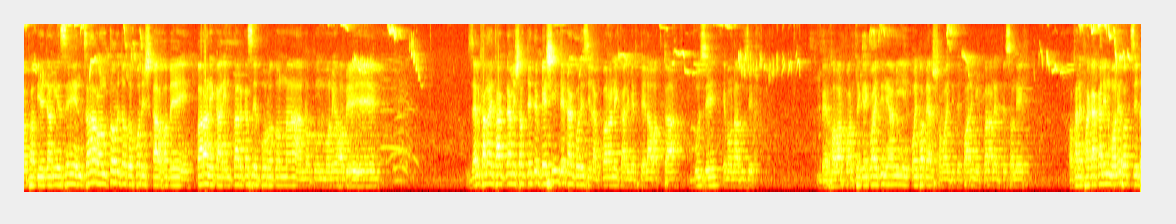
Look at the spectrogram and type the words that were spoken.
কথা দিয়ে জানিয়েছেন, যার অন্তর যত পরিষ্কার হবে, কোরআনে কারিম তার কাছে পুরাতন না, নতুন মনে হবে। জেলখানায় থাকতে আমি সবচেয়ে বেশি যেটা করেছিলাম, কোরআনে কারিমের তেলাওয়াতটা বুঝে এবং না বুঝে বের হওয়ার পর থেকে কয়েকদিনে আমি ওইভাবে আর সময় দিতে পারিনি কোরআনের পেছনে। ওখানে থাকাকালীন মনে হচ্ছিল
